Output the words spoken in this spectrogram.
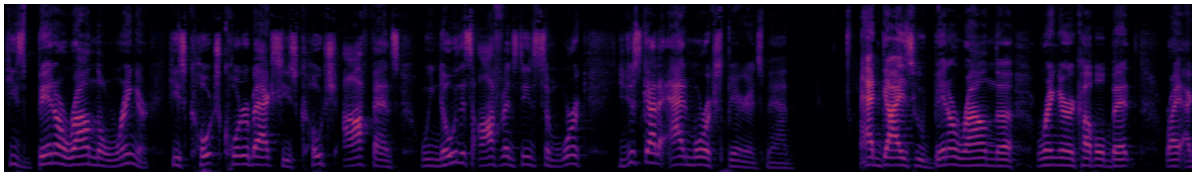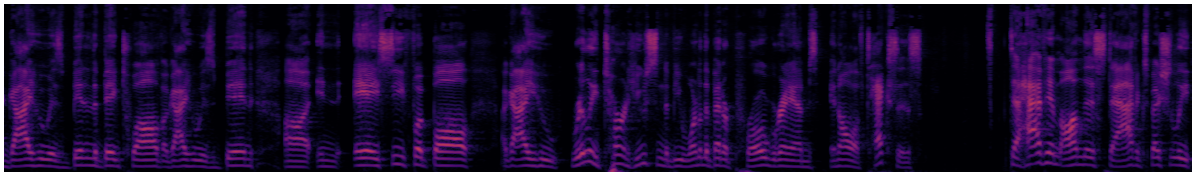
He's been around the ringer. He's coached quarterbacks, he's coached offense. We know this offense needs some work. You just got to add more experience, man add guys who've been around the ringer a couple bit, right? A guy who has been in the Big 12, a guy who has been uh, in AAC football, a guy who really turned Houston to be one of the better programs in all of Texas. To have him on this staff, especially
